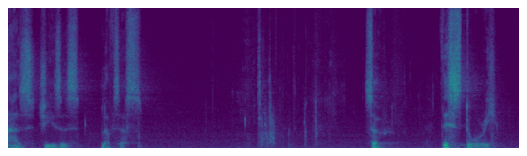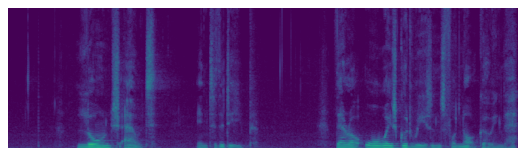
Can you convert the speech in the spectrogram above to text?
as Jesus loves us. So, this story launch out into the deep. there are always good reasons for not going there.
